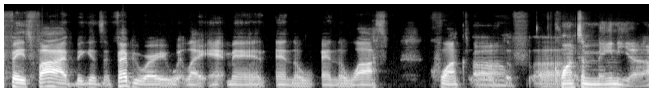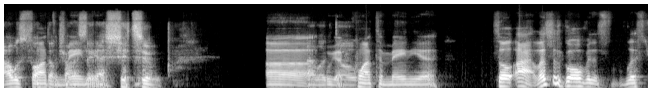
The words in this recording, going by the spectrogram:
Phase Five begins in February with like Ant Man and the and the Wasp, Quant, Um, uh, Quantum Mania. I was fucked up trying to say that shit too. Uh, we got. Quantum Mania. So, all right, let's just go over this list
